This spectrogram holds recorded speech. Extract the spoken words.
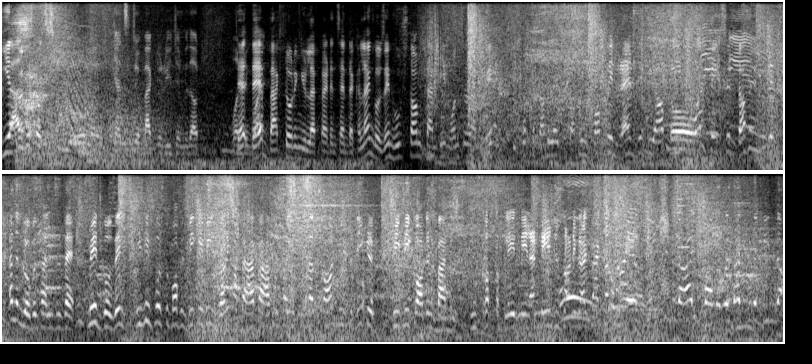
Yeah. Wants to over and cancel your back to region without They're, they're backdooring you left, right, and center. Kalang goes in, hoof storm, stampede, wants to run away. He's got the double edge, stopping, pop it, red with the RP. One takes it, doesn't use it, and the global silence is there. Mage goes in, he's being forced to pop his BKB, he's running after Appa. Appa that can't use the decrypt. BP caught in battle. He's got the blade mail, and Mage is running right back. Kalai with the ice bomber. Well, that would have been the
